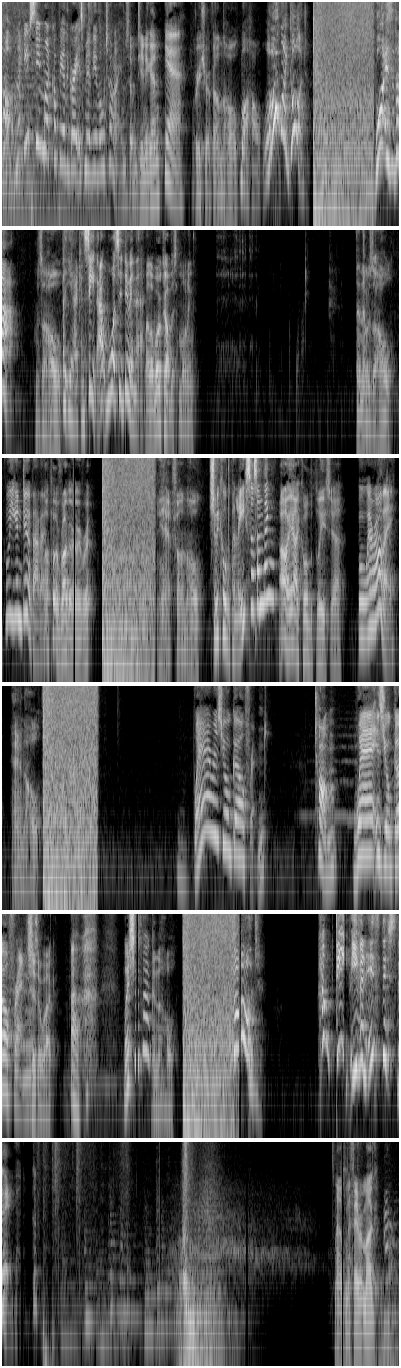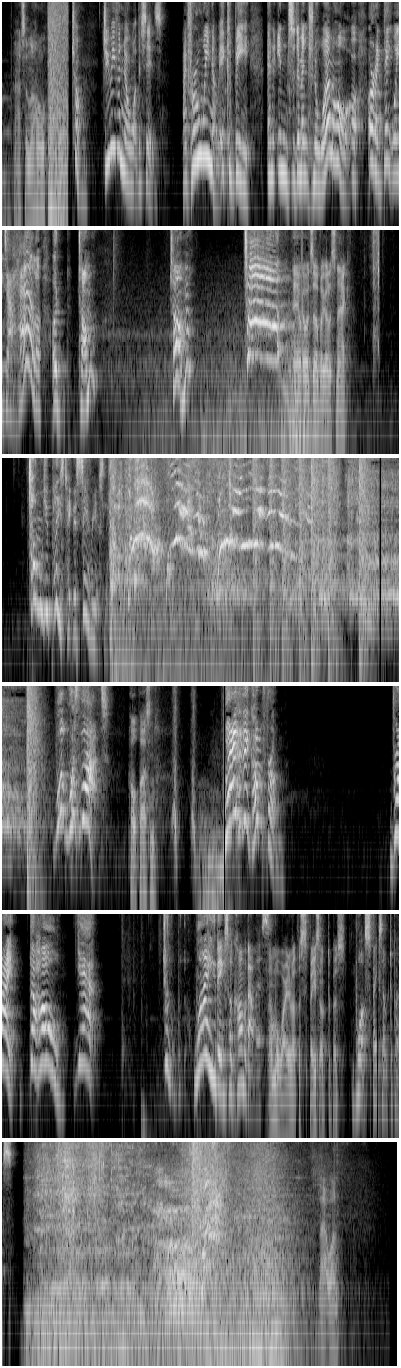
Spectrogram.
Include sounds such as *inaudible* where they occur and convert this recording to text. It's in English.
Tom, have you seen my copy of the greatest movie of all time? 17 again? Yeah. Pretty sure it fell in the hole. What hole? Oh my god! What is that? There's a hole. Uh, yeah, I can see that. What's it doing there? Well, I woke up this morning. Then there was a hole. What are you going to do about it? I put a rug over it. Yeah, it fell in the hole. Should we call the police or something? Oh, yeah, I called the police, yeah. Well, where are they? And in the hole. Where is your girlfriend? Tom, where is your girlfriend? She's at work. Oh, *laughs* where's she work? In the hole. God! How deep even is this thing? That was my favourite mug. Oh. That's in the hole. Tom, do you even know what this is? Like, for all we know, it could be an interdimensional wormhole, or, or a gateway to hell, or, or Tom? Tom? What's up? I got a snack. Tom, will you please take this seriously? what was that? Hole person. Where did it come from? Right, the hole. Yeah. Dude, why are you being so calm about this? I'm more worried about the space octopus. What space octopus? That one.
